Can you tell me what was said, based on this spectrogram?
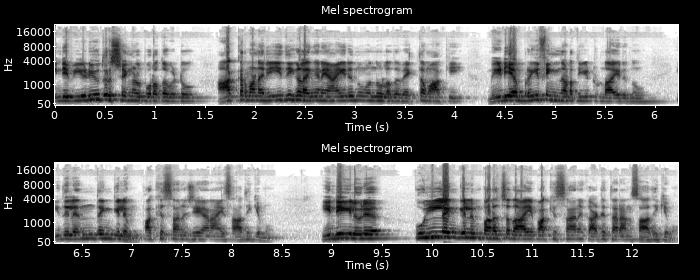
ഇന്ത്യ വീഡിയോ ദൃശ്യങ്ങൾ പുറത്തുവിട്ടു ആക്രമണ രീതികൾ എങ്ങനെയായിരുന്നു എന്നുള്ളത് വ്യക്തമാക്കി മീഡിയ ബ്രീഫിംഗ് നടത്തിയിട്ടുണ്ടായിരുന്നു. ഇതിലെന്തെങ്കിലും പാകിസ്ഥാന് ചെയ്യാനായി സാധിക്കുമോ? ഇന്ത്യയിൽ ഒരു പുല്ലെങ്കിലും പറിച്ചതായി പാകിസ്ഥാന് കാട്ടിത്തരാൻ സാധിക്കുമോ?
